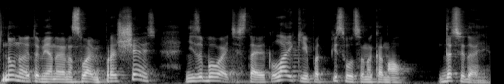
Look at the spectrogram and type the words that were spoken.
Ну, на этом я, наверное, с вами прощаюсь. Не забывайте ставить лайки и подписываться на канал. До свидания.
